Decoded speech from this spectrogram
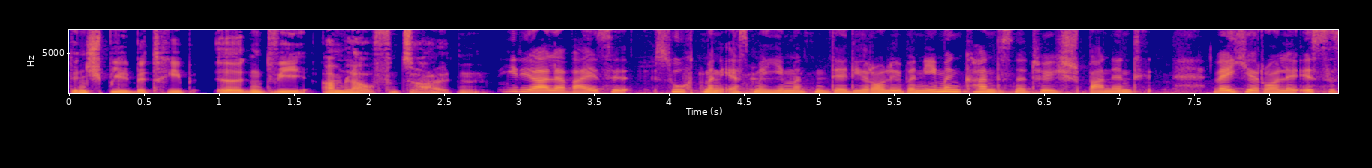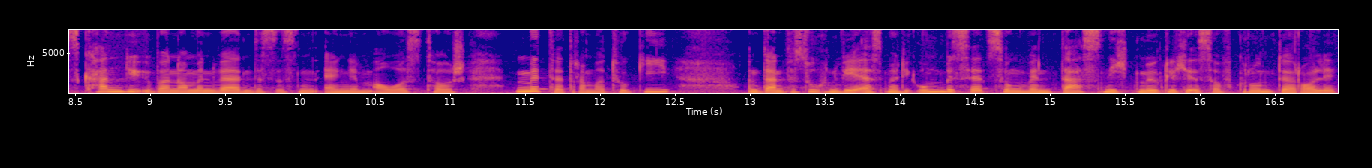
den Spielbetrieb irgendwie am Laufen zu halten. Idealerweise sucht man erstmal jemanden, der die Rolle übernehmen kann. Das ist natürlich spannend. Welche Rolle ist es? Kann die übernommen werden? Das ist in engem Austausch mit der Dramaturgie. Und dann versuchen wir erstmal die Umbesetzung. Wenn das nicht möglich ist aufgrund der Rolle,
